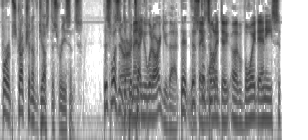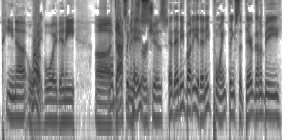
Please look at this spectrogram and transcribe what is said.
for obstruction of justice reasons. This wasn't There to are protect. many who would argue that, Th- this- that they wanted to avoid any subpoena or Right. avoid any uh, well, if that's the document case. searches. At anybody at any point thinks that they're going to be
